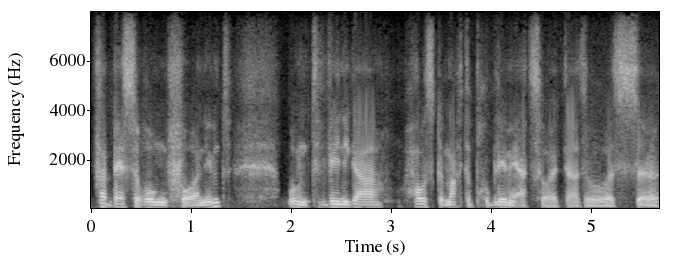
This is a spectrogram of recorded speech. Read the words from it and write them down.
Verbesserungen vornimmt und weniger hausgemachte Probleme erzeugt. Also es äh,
